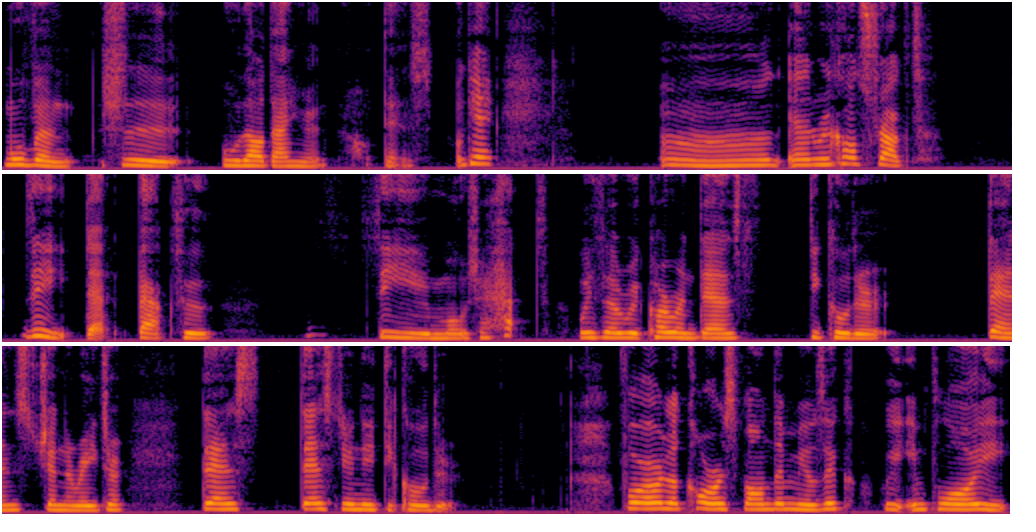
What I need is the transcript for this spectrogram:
movement 是舞蹈单元，然后 dance OK，嗯，and reconstruct the then back to the motion head with a recurrent dance decoder dance generator, dance, dance unit decoder. For the corresponding music, we employ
